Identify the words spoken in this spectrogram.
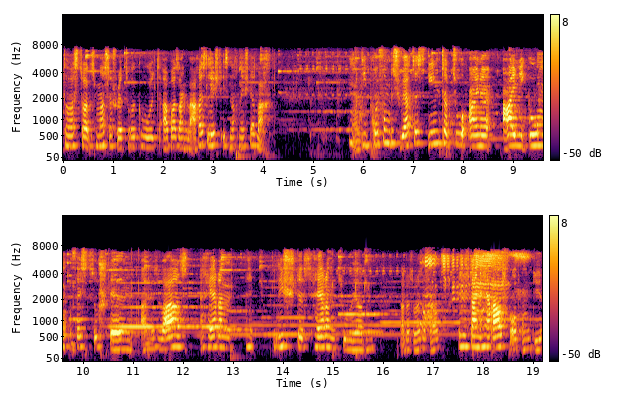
Du hast zwar das Masterschwert zurückgeholt, aber sein wahres Licht ist noch nicht erwacht. Die Prüfung des Schwertes dient dazu, eine Einigung festzustellen, eines wahren Herren, Lichtes Herren zu werden. Ja, das weiß ich auch. Es ist eine Herausforderung, die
